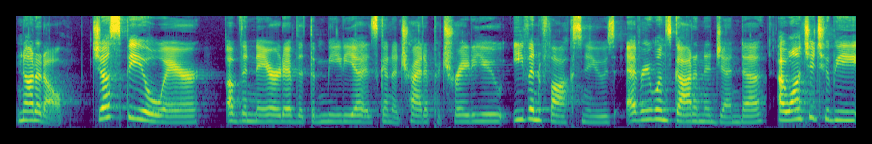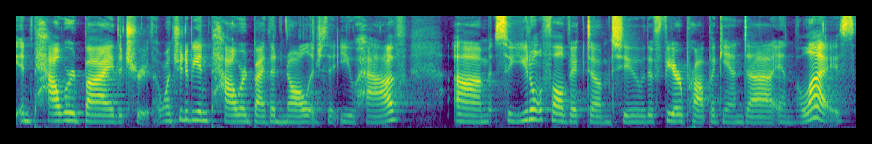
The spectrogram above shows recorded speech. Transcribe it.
Not at all. Just be aware of the narrative that the media is going to try to portray to you, even Fox News. Everyone's got an agenda. I want you to be empowered by the truth. I want you to be empowered by the knowledge that you have um, so you don't fall victim to the fear propaganda and the lies.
